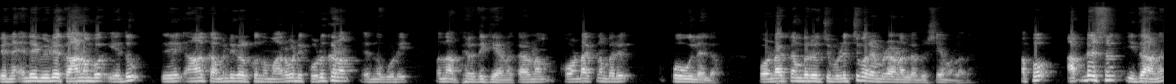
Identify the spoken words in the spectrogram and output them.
പിന്നെ എന്റെ വീഡിയോ കാണുമ്പോൾ യദു ആ കമന്റുകൾക്കൊന്ന് മറുപടി കൊടുക്കണം എന്നുകൂടി ഒന്ന് അഭ്യർത്ഥിക്കുകയാണ്. കാരണം കോണ്ടാക്ട് നമ്പർ പോകില്ലല്ലോ കോണ്ടാക്ട് നമ്പർ വെച്ച് വിളിച്ചു പറയുമ്പോഴാണല്ലോ വിഷയമുള്ളത്. അപ്പോൾ അപ്ഡേഷൻ ഇതാണ്.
